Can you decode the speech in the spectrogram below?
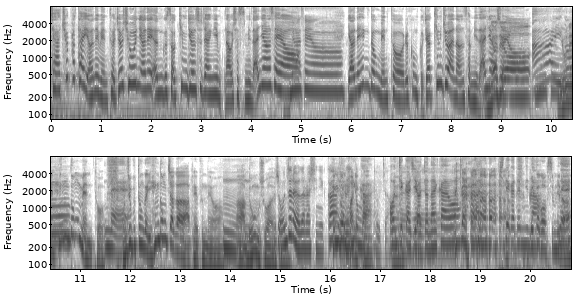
자 최파타 연애 멘토죠. 좋은 연애 연구소 김지훈 소장님 나오셨습니다. 안녕하세요. 안녕하세요. 연애 행동 멘토를 꿈꾸죠. 김주 아나운서입니다. 안녕하세요. 안녕하세요. 연애 행동 멘토. 네. 언제부턴가 이 행동자가 앞에 붙네요. 음. 아 너무 좋아요. 그렇죠. 언제나 연애하시니까 행동파니까. 행동도죠. 언제까지 네. 여전할까요? 기대가 됩니다. 끄떡 없습니다. 네.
